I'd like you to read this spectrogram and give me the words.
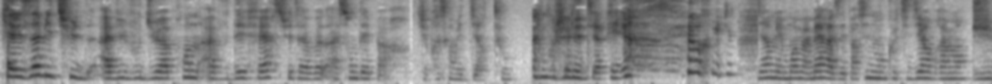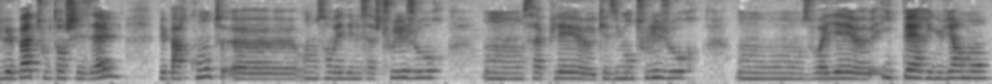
Quelles habitudes avez-vous dû apprendre à vous défaire suite à, son départ? J'ai presque envie de dire tout. Moi j'allais dire rien, c'est horrible. Dire, mais moi, ma mère, elle faisait partie de mon quotidien vraiment. Je vivais pas tout le temps chez elle, mais par contre, euh, on s'envoyait des messages tous les jours, on s'appelait euh, quasiment tous les jours, on se voyait euh, hyper régulièrement.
